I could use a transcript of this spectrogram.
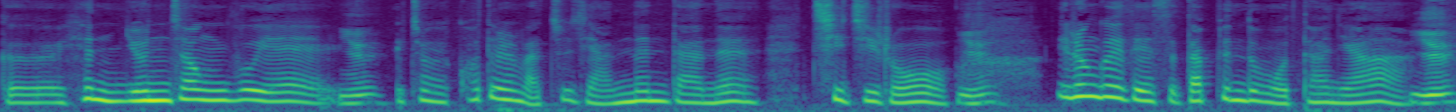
그현윤 정부의 예. 일종의 코드를 맞추지 않는다는 취지로 예. 이런 거에 대해서 답변도 못하냐 예.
